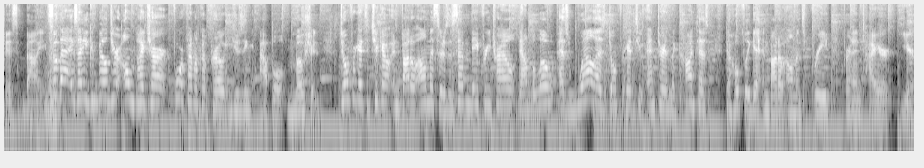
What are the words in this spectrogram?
this value. So that is how you can build your own pie chart for Final Cut Pro using Apple Motion. Don't forget to check out Envato Elements. There's a seven day free trial down below, as well as don't forget to enter in the contest to hopefully get Envato Elements free for an entire year.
